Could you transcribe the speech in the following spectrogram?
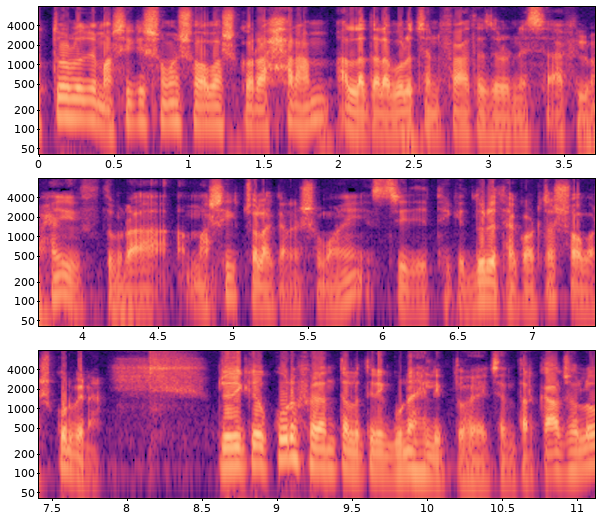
উত্তর হলো যে মাসিকের সময় সহবাস করা হারাম। আল্লাহ তালা বলেছেন ফাহাতাজরুন্নেসা আফিল মাহিফ তোমরা মাসিক চলাকালীন সময় স্ত্রীদের থেকে দূরে থাকা, অর্থাৎ সহবাস করবে না। যদি কেউ করে ফেলেন, তাহলে তিনি গুনাহে লিপ্ত হয়েছেন। তার কাজ হলো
